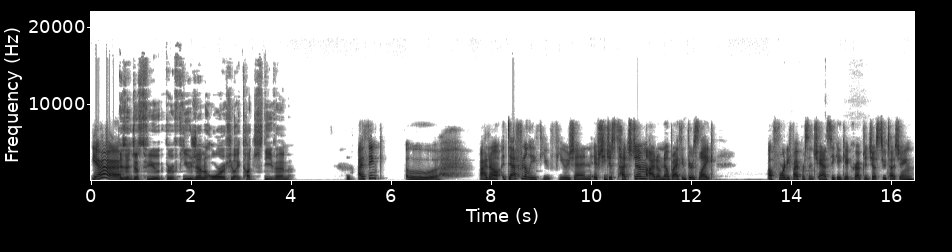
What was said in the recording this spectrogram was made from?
Yeah, Is it just fu- through fusion or if she like touched Steven? I think. Oh, I don't definitely through fusion. If she just touched him, I don't know, but I think there's like a forty five percent chance he could get corrupted just through touching.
